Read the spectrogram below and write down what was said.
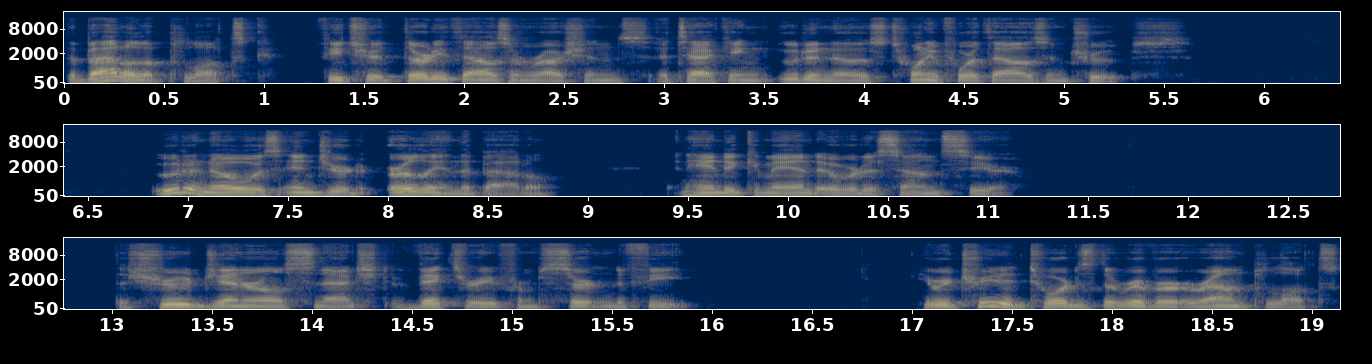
The Battle of Polotsk featured 30,000 Russians attacking Oudinot's 24,000 troops. Oudinot was injured early in the battle and handed command over to Saint Cyr. The shrewd general snatched victory from certain defeat. He retreated towards the river around Polotsk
